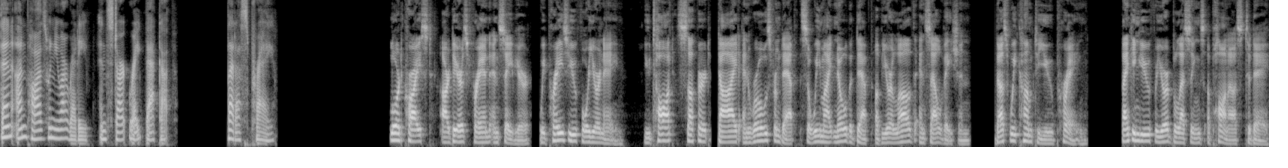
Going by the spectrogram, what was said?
Then unpause when you are ready and start right back up. Let us pray. Lord Christ, our dearest friend and Savior, we praise you for your name. You taught, suffered, died, and rose from death so we might know the depth of your love and salvation. Thus we come to you praying, thanking you for your blessings upon us today.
